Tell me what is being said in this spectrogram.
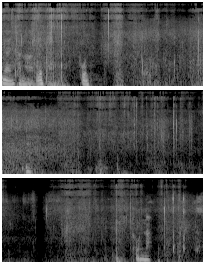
ใหญ่ขนาดเลยฝุ่นทุนนะ ส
